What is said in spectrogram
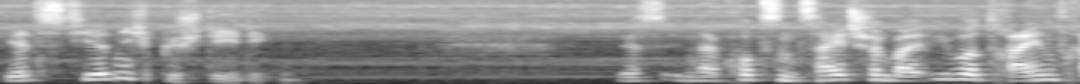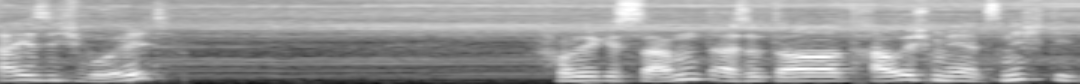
jetzt hier nicht bestätigen. Das ist in der kurzen Zeit schon bei über 33 Volt voll gesamt. Also da traue ich mir jetzt nicht die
